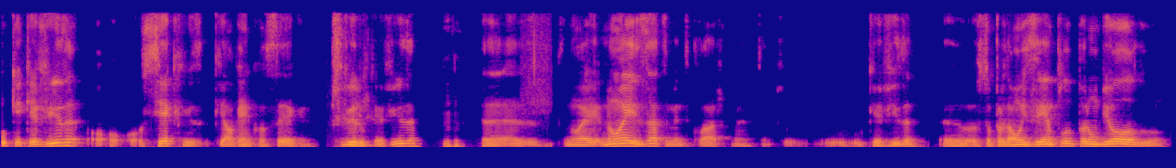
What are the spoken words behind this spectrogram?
o que é que é vida, ou, ou se é que, que, alguém consegue perceber o que é vida, uh, não, é, não é exatamente claro, é? Portanto, o, o, que é vida. Uh, só para dar um exemplo, para um biólogo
